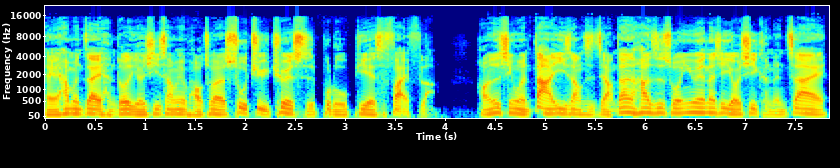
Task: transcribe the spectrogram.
哎，他们在很多游戏上面跑出来的数据确实不如 PS Five 啦，好像是新闻大意上是这样，但是他是说，因为那些游戏可能在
